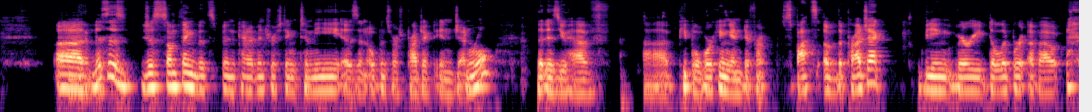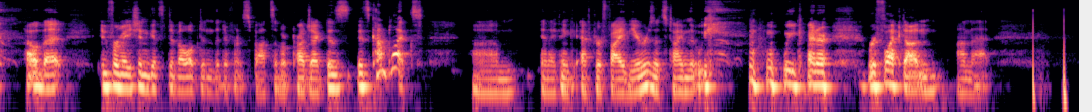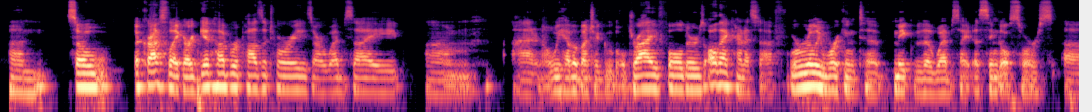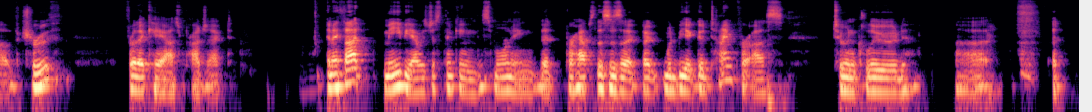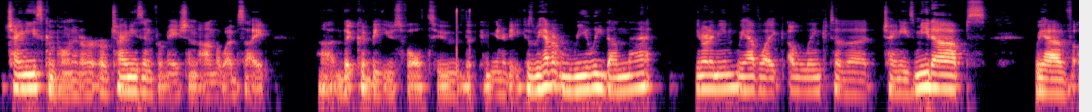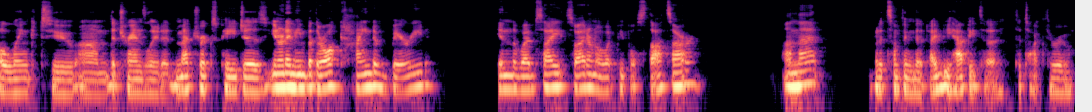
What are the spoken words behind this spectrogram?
Uh, this is just something that's been kind of interesting to me as an open source project in general. That is, you have uh, people working in different spots of the project, being very deliberate about how that information gets developed in the different spots of a project is is complex. Um, and I think after five years, it's time that we we kind of reflect on on that. Um, so across like our GitHub repositories, our website, um, I don't know, we have a bunch of Google Drive folders, all that kind of stuff. We're really working to make the website a single source of truth for the Chaos Project. And I thought maybe I was just thinking this morning that perhaps this is a, a would be a good time for us to include uh, a Chinese component or, or Chinese information on the website uh, that could be useful to the community because we haven't really done that. You know what I mean? We have like a link to the Chinese meetups. We have a link to um, the translated metrics pages. You know what I mean? But they're all kind of buried in the website. So I don't know what people's thoughts are on that, but it's something that I'd be happy to to talk through.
